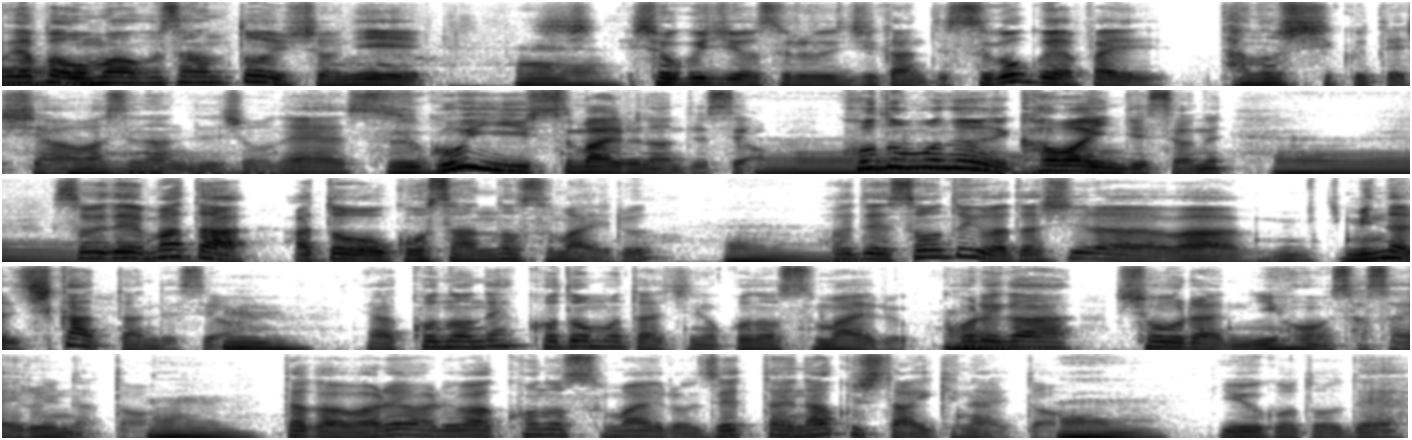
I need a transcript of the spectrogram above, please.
い、やっぱお孫さんと一緒に食事をする時間ってすごくやっぱり楽しくて幸せなんでしょうね。すごいいいスマイルなんですよ。子供のように可愛いんですよね。それでまたあとお子さんのスマイル。それでその時私らはみんなで誓ったんですよ、やこのね子供たちのこのスマイルこれが将来の日本を支えるんだと、うん、だから我々はこのスマイルを絶対なくしてはいけないということで、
